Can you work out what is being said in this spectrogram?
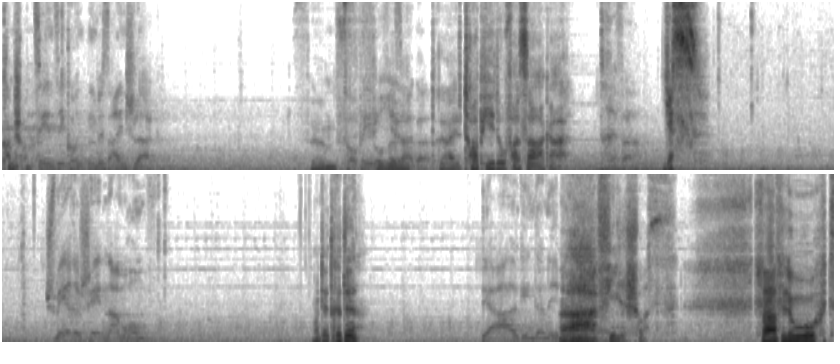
Komm schon. 10 Sekunden bis Einschlag. 5, 4, 3. Torpedoversager. Treffer. Yes. Schwere Schäden am Rumpf. Und der dritte? Der Aal ging daneben. Ah, viel Schuss. Verflucht.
